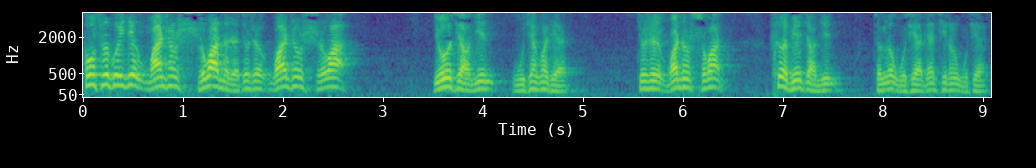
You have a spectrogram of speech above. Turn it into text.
公司规定，完成十万的人，就是完成十万，有奖金五千块钱，就是完成十万，特别奖金整个五千，连提成五千，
